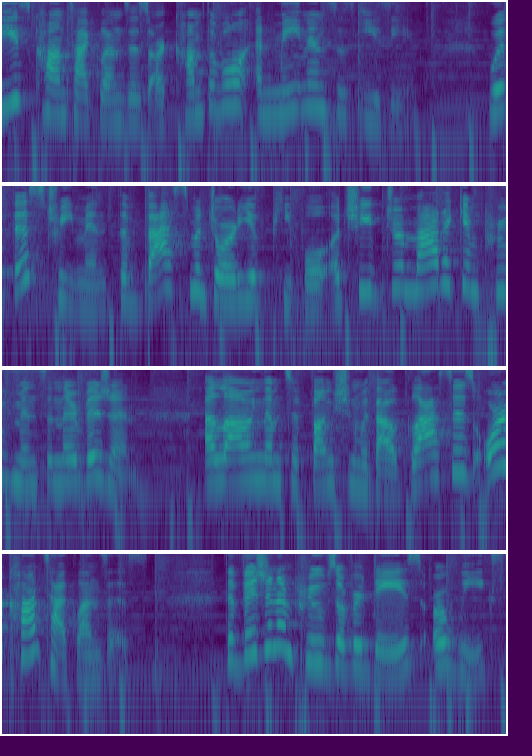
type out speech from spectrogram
These contact lenses are comfortable and maintenance is easy. With this treatment, the vast majority of people achieve dramatic improvements in their vision, allowing them to function without glasses or contact lenses. The vision improves over days or weeks,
